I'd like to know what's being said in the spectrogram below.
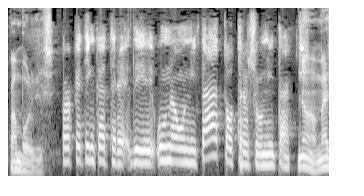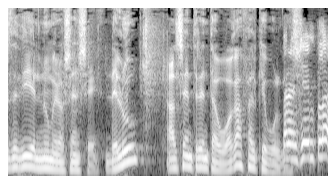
quan vulguis. Però que tinc que dir una unitat o tres unitats? No, m'has de dir el número sencer, de l'1 al 131, agafa el que vulguis. Per exemple,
